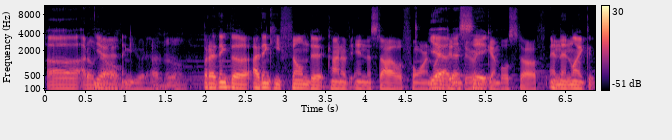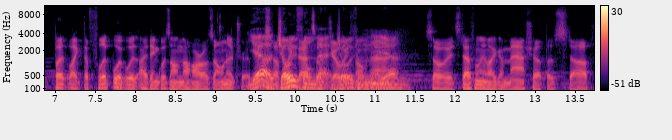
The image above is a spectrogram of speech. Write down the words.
uh I don't Yeah, know. I think he would I have don't to. know. But I think the I think he filmed it kind of in the style of Forne. Yeah, like, didn't that's do any sick. gimbal stuff. And then like, but like the flip whip was I think was on the Harazona trip. Yeah, Joey like that. filmed so that. Joey, Joey filmed filmed that. that, yeah. So it's definitely like a mashup of stuff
